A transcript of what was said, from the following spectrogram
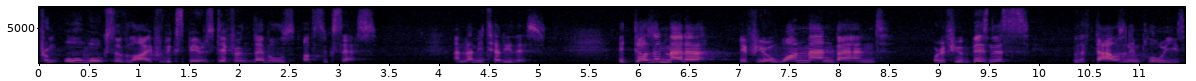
from all walks of life who've experienced different levels of success. And let me tell you this. It doesn't matter if you're a one-man band or if you're a business with a thousand employees.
